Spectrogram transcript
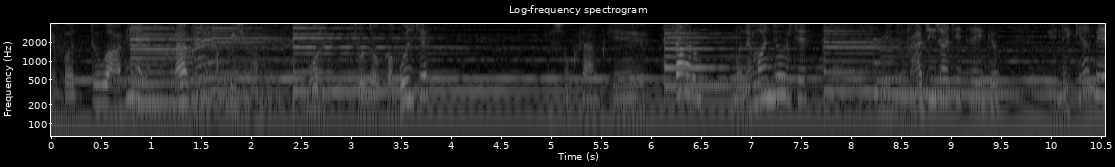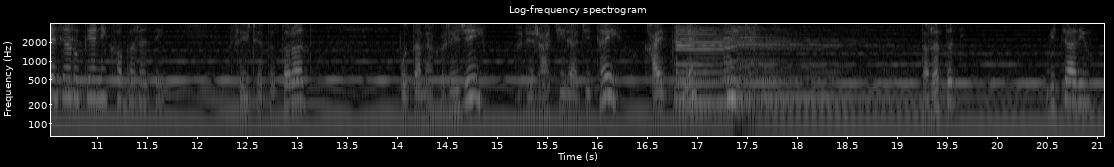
એ બધું આવી અને મારા ઘરે આપી જવાનું. બોલ, સોદો કબૂલ છે? તો સુખરામ કે, સારું, મને મંજૂર છે. એ તો રાજી રાજી થઈ ગયો. એને ક્યાં બે હજાર રૂપિયાની ખબર હતી? શેઠે તો તરત પોતાના ઘરે જઈ અને રાજી રાજી થઈ ખાઈ પીને સૂઈ ગયા. તરત જ વિચાર્યું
